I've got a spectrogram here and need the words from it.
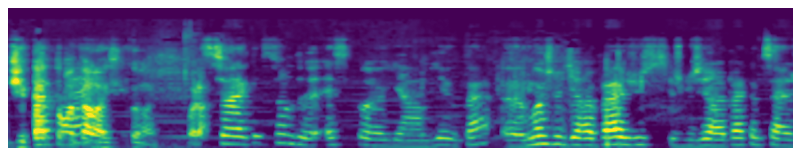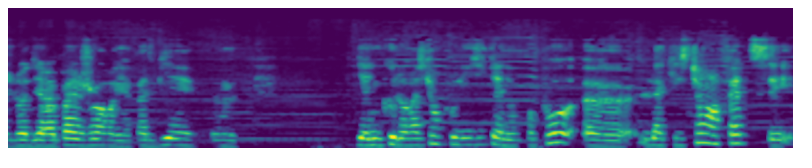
J'ai pas de temps à perdre avec ces conneries. Voilà. Sur la question de est-ce qu'il y a un biais ou pas, euh, moi je le dirais pas juste, je le dirais pas comme ça, je le dirais pas genre il n'y a pas de biais, euh, il y a une coloration politique à nos propos. Euh, la question en fait c'est,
